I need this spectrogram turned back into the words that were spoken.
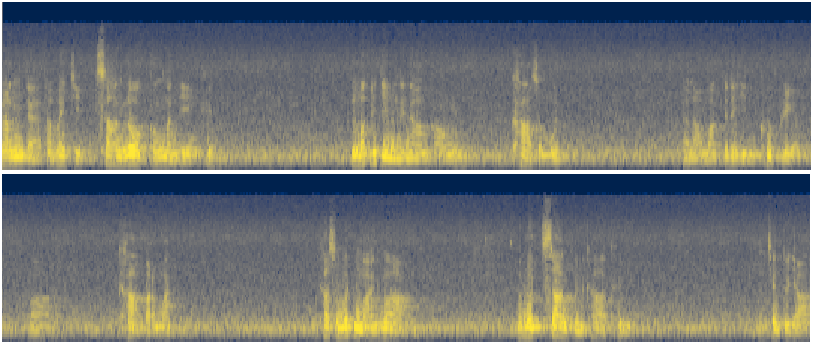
รังแต่ทำให้จิตสร้างโลกของมันเองขึ้นเรามักได้ยินในนามของข้าสมมุติ แล้วเรามักจะได้ยินคู่เปรียบว่า มัตข้าสมมติหมายว่า มนุษย์สร้างคุณค่าขึ้น เช่นตัวอย่าง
